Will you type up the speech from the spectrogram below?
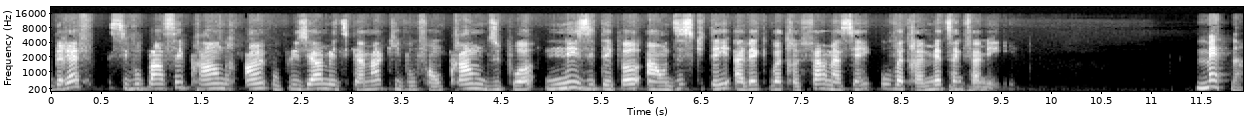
Bref, si vous pensez prendre un ou plusieurs médicaments qui vous font prendre du poids, n'hésitez pas à en discuter avec votre pharmacien ou votre médecin de famille. Maintenant,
